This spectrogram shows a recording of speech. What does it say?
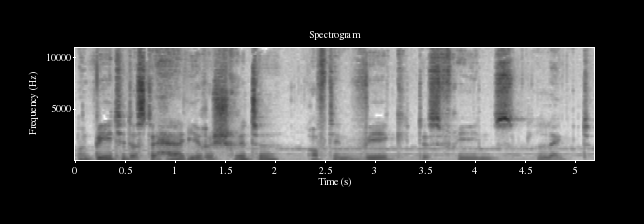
und bete, dass der Herr ihre Schritte auf den Weg des Friedens lenkt.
